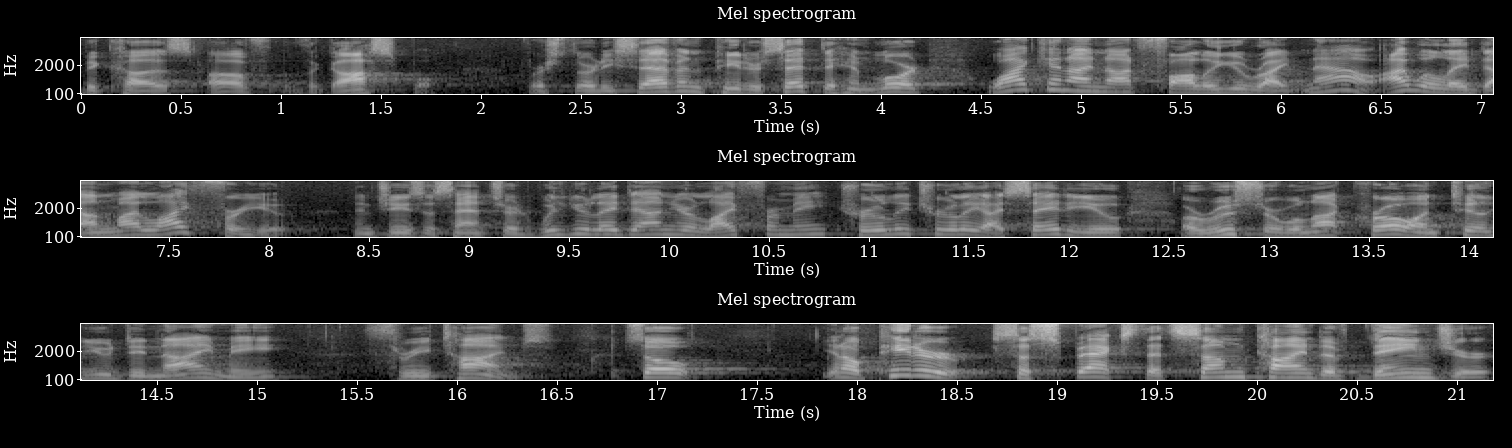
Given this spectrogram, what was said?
because of the gospel. Verse 37, Peter said to him, Lord, why can I not follow you right now? I will lay down my life for you. And Jesus answered, will you lay down your life for me? Truly, truly, I say to you, a rooster will not crow until you deny me three times. So you know, Peter suspects that some kind of danger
